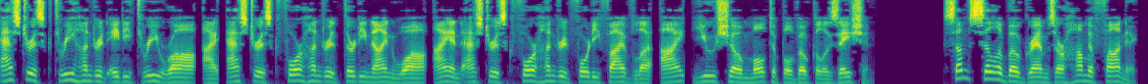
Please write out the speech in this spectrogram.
Asterisk 383 Ra, I, asterisk 439 Wa, I and asterisk 445 La, I, U show multiple vocalization. Some syllabograms are homophonic,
